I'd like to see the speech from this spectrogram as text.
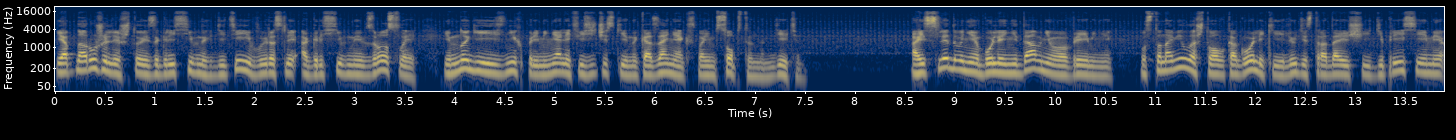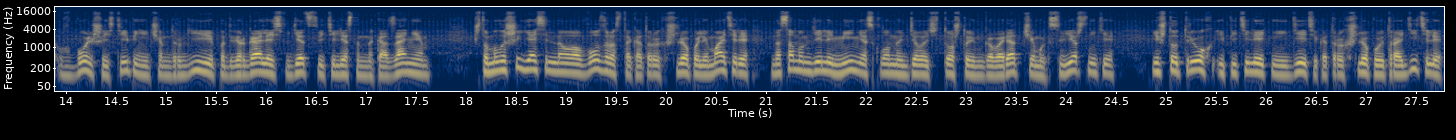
и обнаружили, что из агрессивных детей выросли агрессивные взрослые, и многие из них применяли физические наказания к своим собственным детям. А исследование более недавнего времени установило, что алкоголики и люди, страдающие депрессиями, в большей степени, чем другие, подвергались в детстве телесным наказаниям, что малыши ясельного возраста, которых шлепали матери, на самом деле менее склонны делать то, что им говорят, чем их сверстники, и что трех- и пятилетние дети, которых шлепают родители,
